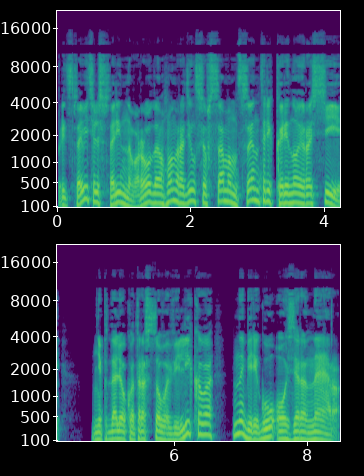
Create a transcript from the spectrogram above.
Представитель старинного рода, он родился в самом центре коренной России, неподалеку от Ростова-Великого, на берегу озера Неро.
